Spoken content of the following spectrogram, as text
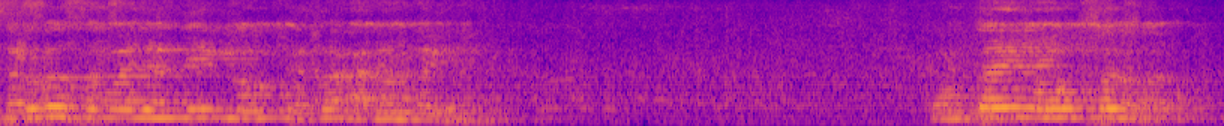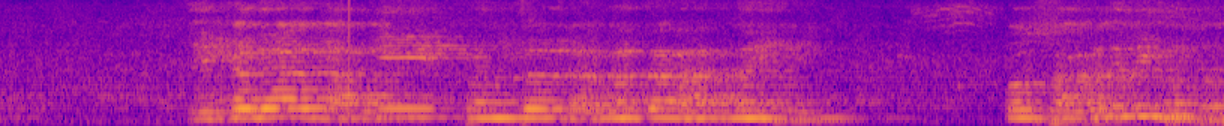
सर्व समाजातील लोक त्याचा आनंद घेतात. कोणताही महोत्सव एखाद्या जाती पंथ धर्माचा राहत नाही तो सार्वजनिक होतो.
